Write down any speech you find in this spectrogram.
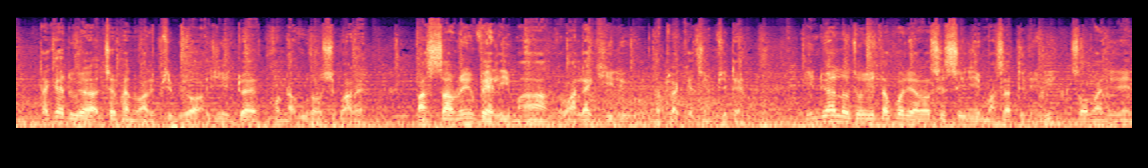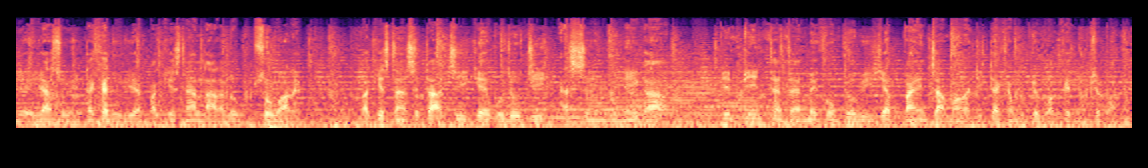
။တိုက်ခတ်သူရအချက်ဖက်သမားတွေဖြစ်ပြီးတော့အရေးအတွက်9ဦးတော့ရှိပါတယ်။ပါဆာရင်ဗယ်လီမှာကမ္ဘာလက်ခီးတွေကိုတပ်ဖြတ်ခဲ့ခြင်းဖြစ်တယ်။ အိန္ဒိယလူချုပ်ရေးတပ်ဖွဲ့တွေကတော့စစ်စီရေးမှာစတင်နေပြီ။စောပိုင်းတည်းတည်းအရဆိုရင်တိုက်ခတ်သူတွေကပါကစ္စတန်လာတယ်လို့ဆိုပါတယ်။ပါကစ္စတန်စစ်တပ်အကြီးအကဲဗိုလ်ချုပ်ကြီးအစင်နေကပြင်းပြင်းထန်ထန်မိကုံပြောပြီးရပ်ပိုင်းကြာမှာဒီတိုက်ခတ်မှုဖြစ်ပေါ်ခဲ့ခြင်းဖြစ်ပါတယ်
